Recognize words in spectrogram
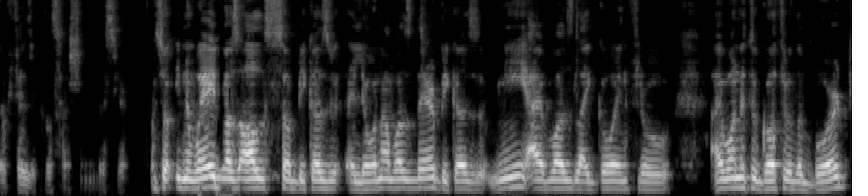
the physical session this year. So in a way it was also because Elona was there because me I was like going through I wanted to go through the board,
